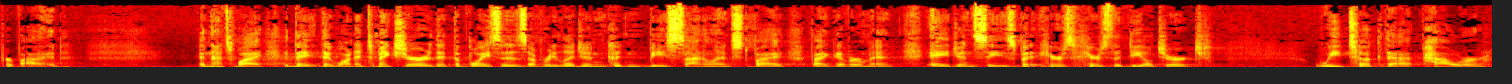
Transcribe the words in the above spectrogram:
provide. And that's why they, they wanted to make sure that the voices of religion couldn't be silenced by, by government agencies. But here's, here's the deal, church. We took that power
